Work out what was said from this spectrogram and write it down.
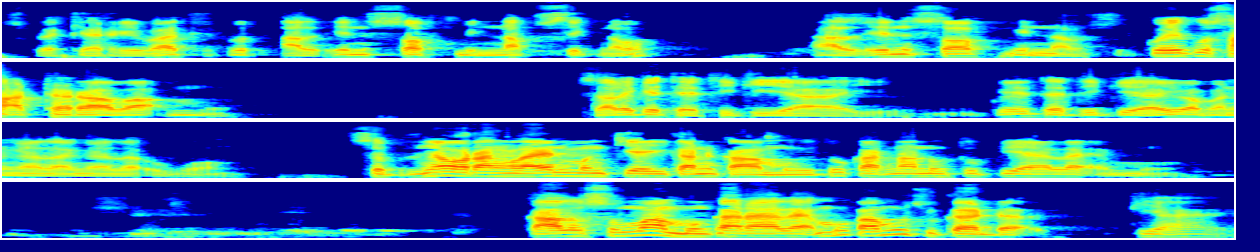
Sebagai riwayat disebut al insaf min nafsik, no? Al insaf min nafsik. Kue ku sadar awakmu. Misalnya kita jadi kiai, kue jadi kiai apa ngalah-ngalah uang. Sebenarnya orang lain mengkiaikan kamu itu karena nutupi elekmu. Kalau semua bongkar elekmu, kamu juga ada kiai.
